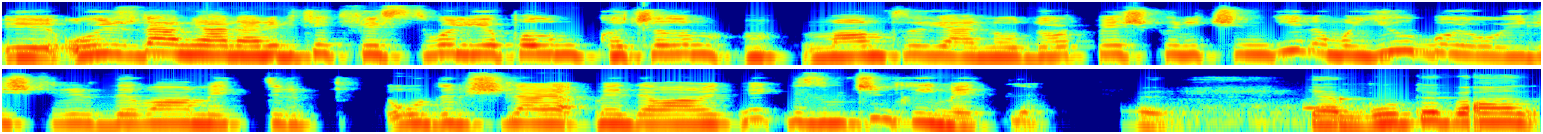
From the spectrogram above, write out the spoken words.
E, o yüzden yani hani bir tek festivali yapalım, kaçalım mantığı yani o 4-5 gün için değil ama yıl boyu o ilişkileri devam ettirip orada bir şeyler yapmaya devam etmek bizim için kıymetli. Evet. Yani burada ben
